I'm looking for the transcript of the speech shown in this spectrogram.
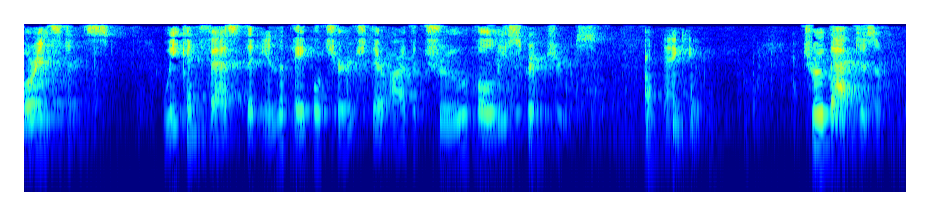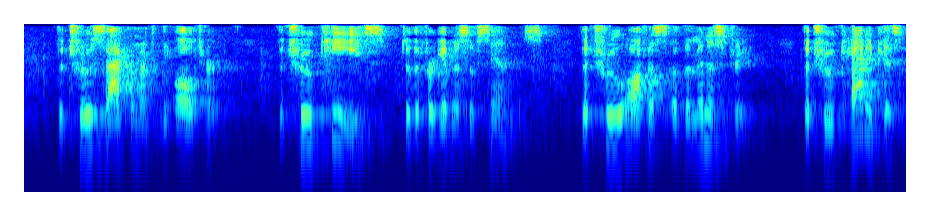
For instance, we confess that in the papal church there are the true holy scriptures. Thank you. True baptism, the true sacrament of the altar, the true keys to the forgiveness of sins, the true office of the ministry, the true catechism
